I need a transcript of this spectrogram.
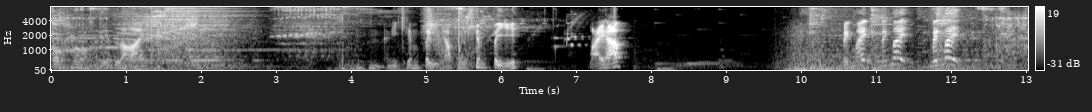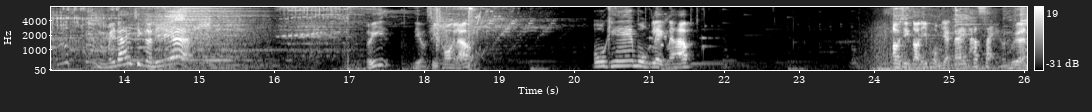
โอ้โหเรียบร้อยอันนี้เข้มปีครับอันนี้เข้มปี ไปครับ เบ่งไหมเบ่งไหมเบ่งไหมอื้อหือไม่ได้จริงเหรอเนี่ยเฮ้ย เดี๋ยวสีทองแล้ว โอเคหมวกเหล็กนะครับ เอาจริงตอนนี้ผมอยากได้ทัดแสงเพื่อน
